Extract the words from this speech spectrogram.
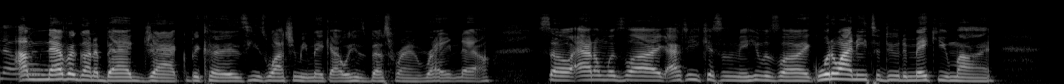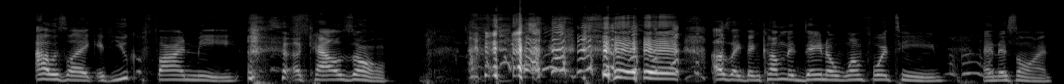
No. I'm never gonna bag Jack because he's watching me make out with his best friend right now. So Adam was like, after he kisses me, he was like, What do I need to do to make you mine? I was like, if you could find me a calzone. I was like, then come to Dana 114 and it's on.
